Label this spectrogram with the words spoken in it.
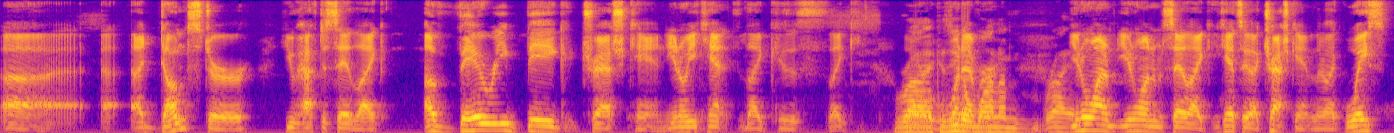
uh, a a dumpster, you have to say like a very big trash can. You know, you can't like cause like Right, because you don't want them. Right. you don't want 'em- you don't want them to say like you can't say like trash can. They're like waste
